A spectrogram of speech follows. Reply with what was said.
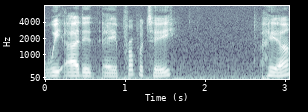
we added a property here,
